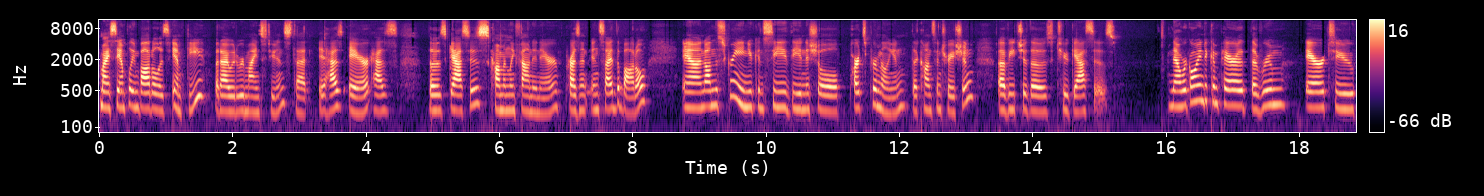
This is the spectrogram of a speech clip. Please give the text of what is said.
my sampling bottle is empty, but I would remind students that it has air, it has those gases commonly found in air present inside the bottle. And on the screen, you can see the initial parts per million, the concentration of each of those two gases. Now we're going to compare the room air to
